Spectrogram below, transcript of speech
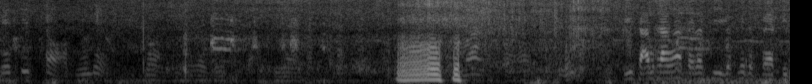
เจ็ดสิบสอบนี่เด็กอืมทีสามครั้งครับแต่ละทีก็ไม่แต่แปดสิบ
